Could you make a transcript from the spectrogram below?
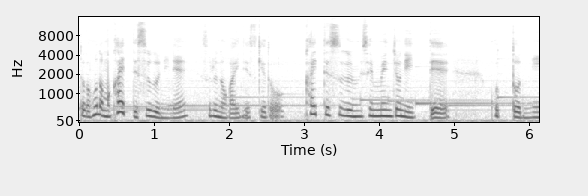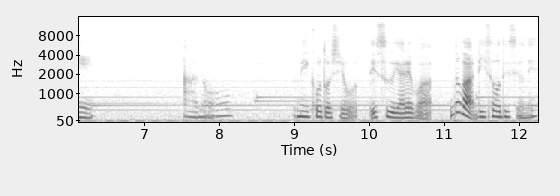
とかほんともう帰ってすぐにねするのがいいんですけど帰ってすぐ洗面所に行ってコットンにあのメイク落としをですぐやればのが理想ですよね。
